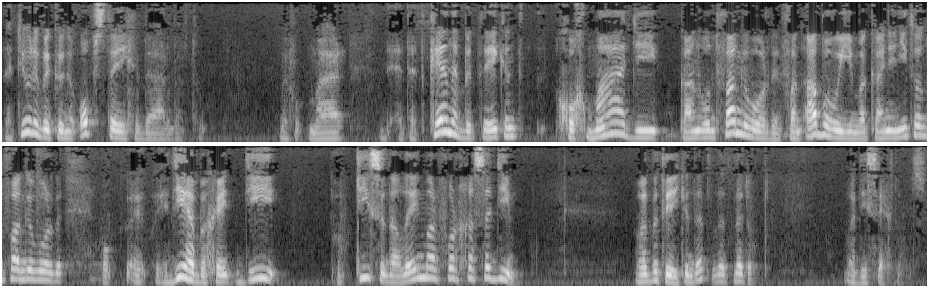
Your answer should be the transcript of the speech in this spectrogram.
natuurlijk, we kunnen opstegen daar naartoe. Maar dat kennen betekent, Chogma die kan ontvangen worden. Van Abouima kan je niet ontvangen worden. Eh, die, hebben die kiezen alleen maar voor chassadim. Wat betekent dat? Let, let op. Wat die zegt ons.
